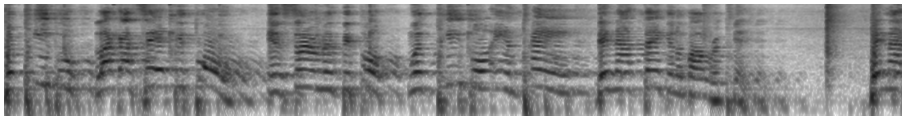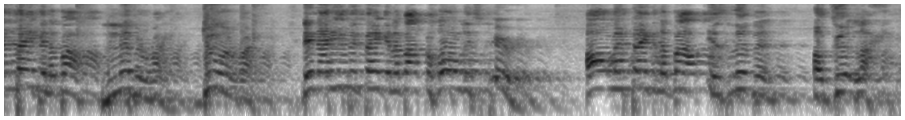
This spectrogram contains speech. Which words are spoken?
But people, like I said before, in sermons before, when people are in pain, they're not thinking about repenting. They're not thinking about living right, doing right. They're not even thinking about the Holy Spirit. All they're thinking about is living a good life.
